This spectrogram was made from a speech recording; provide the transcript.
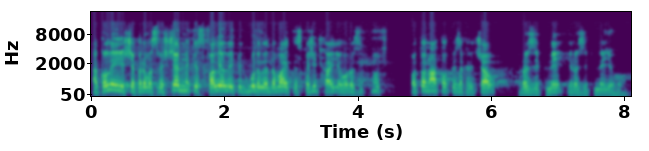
А коли її ще первосвященники схвалили і підбурили, давайте, скажіть, хай його розіпнуть, ото натовпі закричав: розіпни і розіпни його.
